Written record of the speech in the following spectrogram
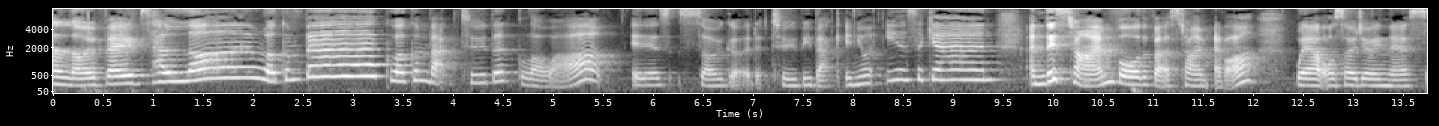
Hello, babes. Hello. Welcome back. Welcome back to the Glow Up. It is so good to be back in your ears again. And this time, for the first time ever, we're also doing this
